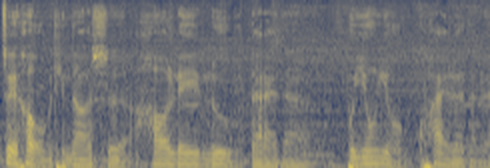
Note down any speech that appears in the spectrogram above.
最后我们听到是 Holly Lou 带来的《不拥有快乐的人》。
